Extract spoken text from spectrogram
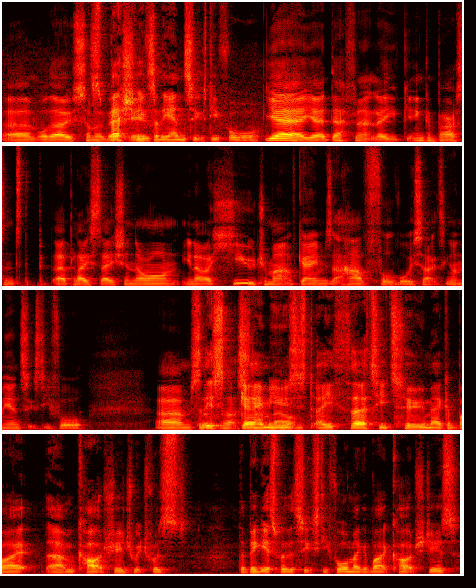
um, although some especially of it is for the N64. yeah, yeah, definitely. In comparison to the uh, PlayStation, there aren't you know a huge amount of games that have full voice acting on the N64. Um, so So this game used a 32 megabyte um, cartridge, which was the biggest were the 64 megabyte cartridges,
